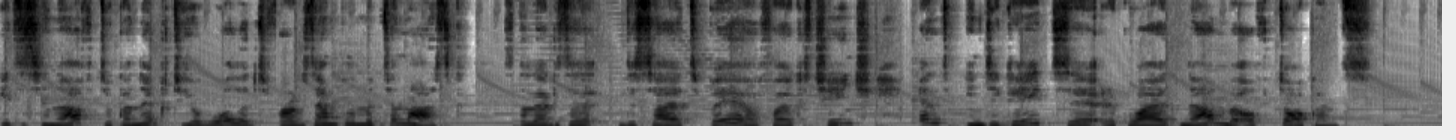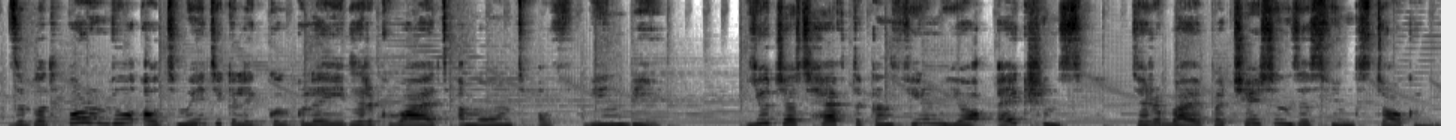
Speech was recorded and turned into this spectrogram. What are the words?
It is enough to connect your wallet, for example MetaMask, select the desired pair for exchange and indicate the required number of tokens. The platform will automatically calculate the required amount of BNB you just have to confirm your actions thereby purchasing the Sphinx token.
